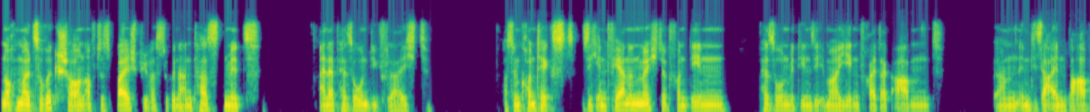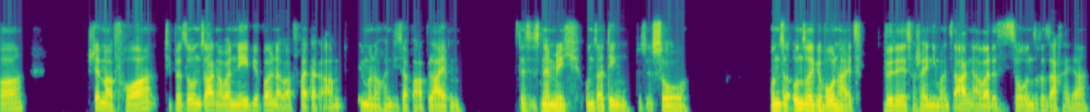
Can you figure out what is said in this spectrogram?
nochmal zurückschauen auf das Beispiel, was du genannt hast, mit einer Person, die vielleicht aus dem Kontext sich entfernen möchte von den Personen, mit denen sie immer jeden Freitagabend ähm, in dieser einen Bar war. Stell mal vor, die Personen sagen aber, nee, wir wollen aber Freitagabend immer noch in dieser Bar bleiben. Das ist nämlich unser Ding. Das ist so unser, unsere Gewohnheit. Würde jetzt wahrscheinlich niemand sagen, aber das ist so unsere Sache, ja.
